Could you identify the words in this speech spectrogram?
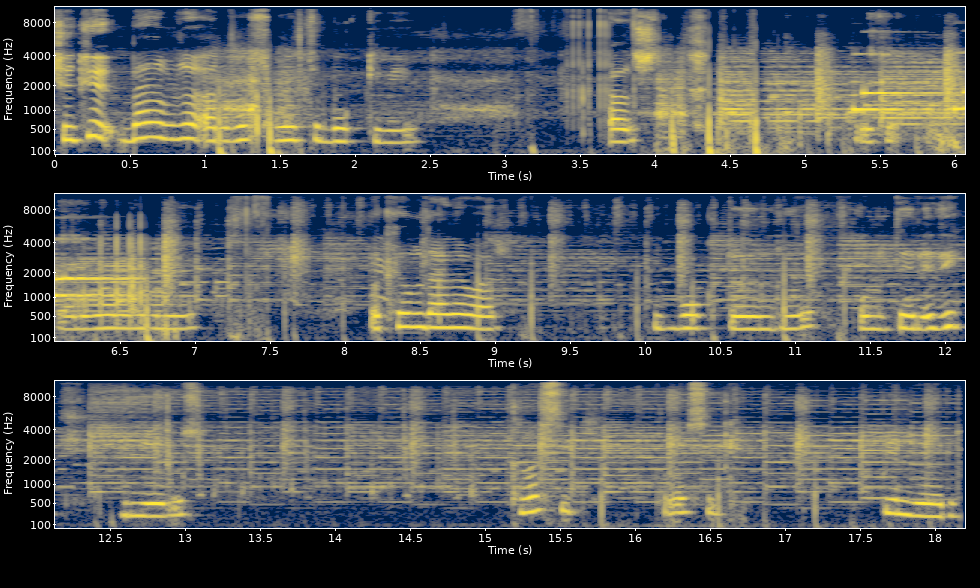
Çünkü ben burada araba sürmekte bok gibiyim. Bakalım daha ne var. Bir bok döngü. Onu denedik. Biliyoruz. Klasik. Klasik. Bilmiyorum.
